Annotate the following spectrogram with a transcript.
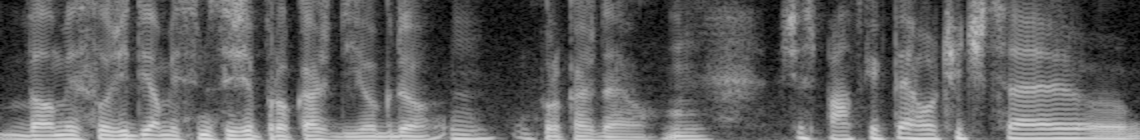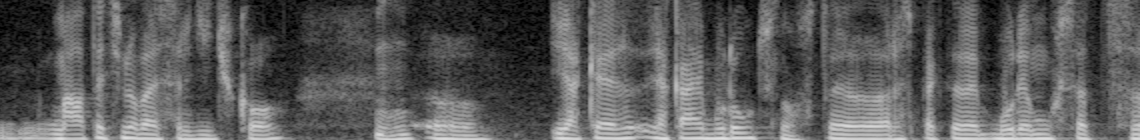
velmi složitý a myslím si, že pro každýho, kdo, hmm. pro každého. Hmm. Ještě zpátky k té holčičce. Má teď nové srdíčko. Hmm jaké, jaká je budoucnost, eh, respektive bude muset eh,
